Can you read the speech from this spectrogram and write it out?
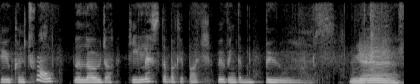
To control the loader, he lifts the bucket by moving the booms. Yes.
